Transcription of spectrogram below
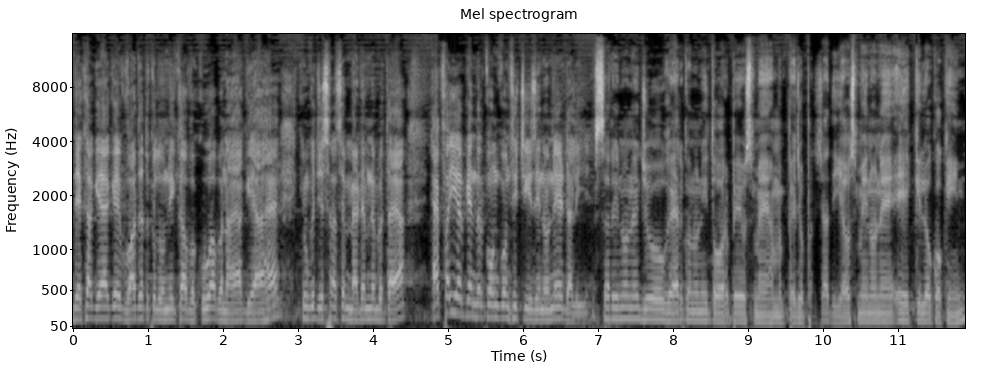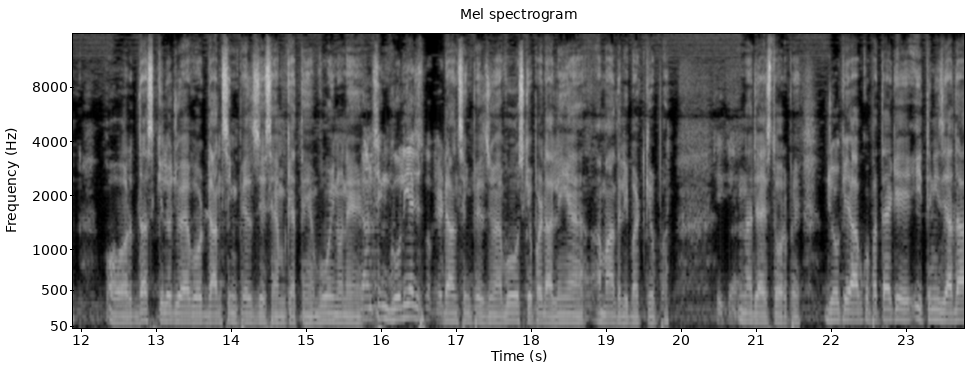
देखा गया कि वादत कॉलोनी का वकूआ बनाया गया है क्योंकि जिस तरह से मैडम ने बताया एफ़ आई आर के अंदर कौन कौन सी चीज़ इन्होंने डाली है? सर इन्होंने जो गैर कानूनी तौर पर उसमें हम पे जो पर्चा दिया उसमें इन्होंने एक किलो कोकीन और दस किलो जो है वो डांसिंग पिल्स जैसे हम कहते हैं वो इन्होंने डांसिंग गोलियाँ जिसको डांसिंग पिल्स जो है वो उसके ऊपर डाली हैं अमाद अली भट्ट के ऊपर। नाजायज़ तौर पे जो कि आपको पता है कि इतनी ज़्यादा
